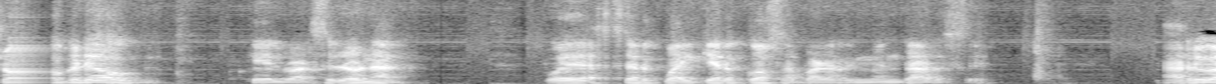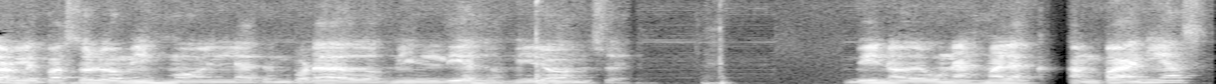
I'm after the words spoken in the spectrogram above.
Yo creo que el Barcelona puede hacer cualquier cosa para reinventarse. A River le pasó lo mismo en la temporada 2010-2011. Vino de unas malas campañas,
